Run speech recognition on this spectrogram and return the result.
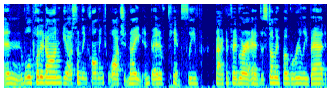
And we'll put it on, you know, something calming to watch at night in bed if we can't sleep. Back in February, I had the stomach bug really bad.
